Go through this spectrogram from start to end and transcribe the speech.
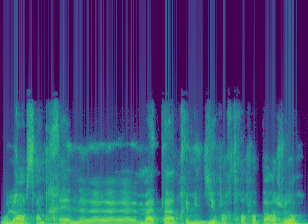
où là, on s'entraîne euh, matin, après-midi, voire trois fois par jour.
